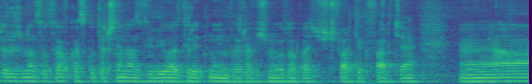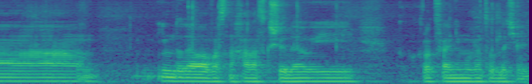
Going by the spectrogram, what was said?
drużyna z skutecznie nas wybiła z rytmu i potrafiliśmy go złapać w czwartej kwarcie, a im dodała własna hala skrzydeł i kolokwialnie mówiąc odlecieli.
